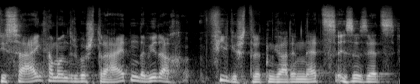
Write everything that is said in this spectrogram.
Design kann man darüber streiten, da wird auch viel gestritten, gerade im Netz. Ist es jetzt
